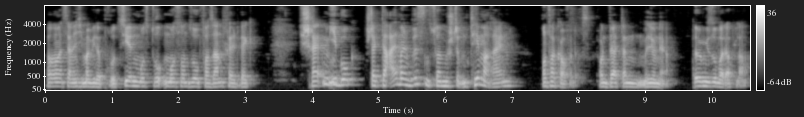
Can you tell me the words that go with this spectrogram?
weil man es ja nicht immer wieder produzieren muss, drucken muss und so, Versand fällt weg. Ich schreibe ein E-Book, stecke da all mein Wissen zu einem bestimmten Thema rein und verkaufe das und werde dann Millionär. Irgendwie so war der Plan.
